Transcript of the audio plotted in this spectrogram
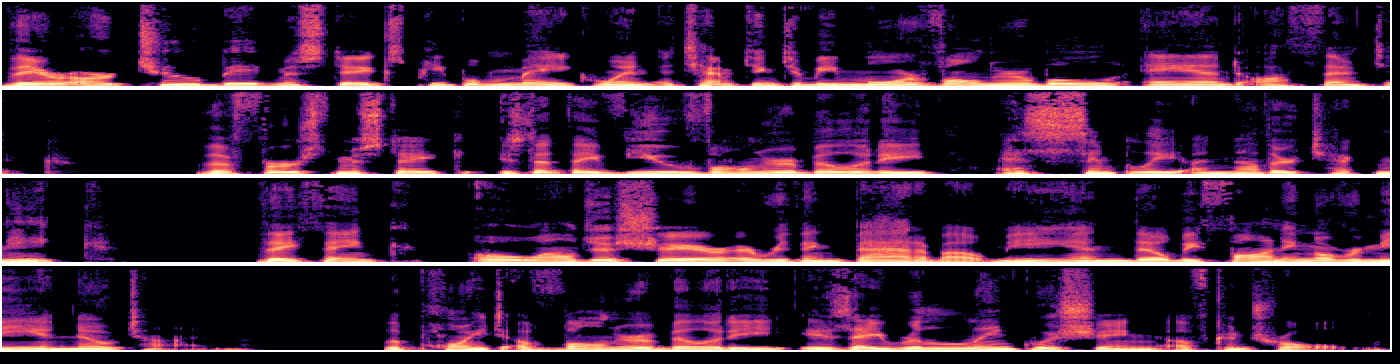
There are two big mistakes people make when attempting to be more vulnerable and authentic. The first mistake is that they view vulnerability as simply another technique. They think, oh, I'll just share everything bad about me and they'll be fawning over me in no time. The point of vulnerability is a relinquishing of control,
